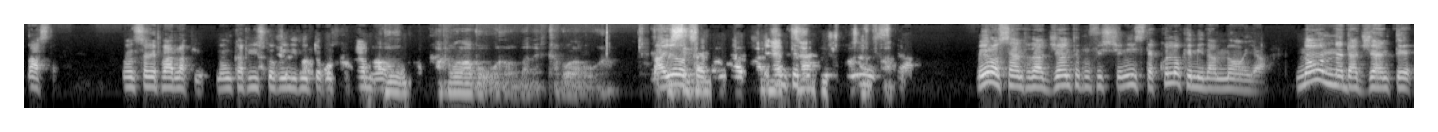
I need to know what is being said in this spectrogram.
basta. Non se ne parla più, non capisco quindi tutto questo. Capolavoro, capolavoro, vabbè, capolavoro. Ma io lo Queste sento Ma io lo sento da gente professionista, è quello che mi dà noia. Non da gente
